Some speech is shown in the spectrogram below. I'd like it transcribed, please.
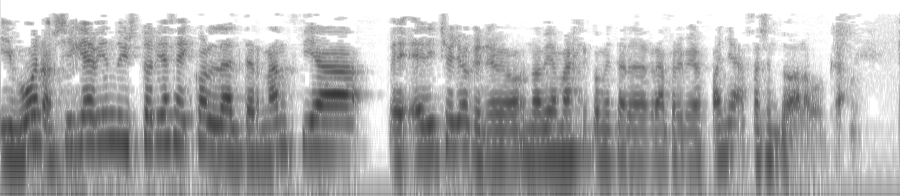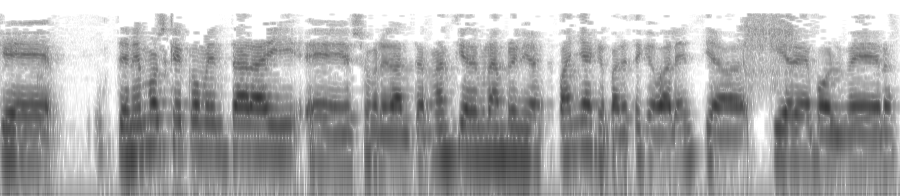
Y bueno, sigue habiendo historias ahí con la alternancia. eh, he dicho yo que no, no había más que comentar del Gran Premio de España, estás en toda la boca. Que tenemos que comentar ahí eh, sobre la alternancia del Gran Premio de España, que parece que Valencia quiere volver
